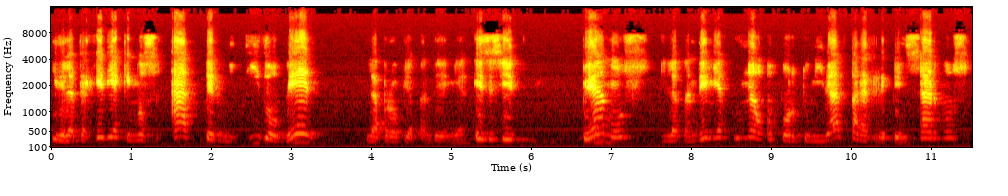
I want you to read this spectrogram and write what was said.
y de la tragedia que nos ha permitido ver la propia pandemia. Es decir, veamos en la pandemia una oportunidad para repensarnos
